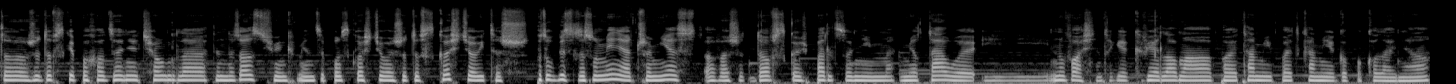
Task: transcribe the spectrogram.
to żydowskie pochodzenie ciągle ten rozdźwięk między polskością a żydowskością i też próby zrozumienia, czym jest owa żydowskość, bardzo nim miotały i no właśnie, tak jak wieloma poetami i poetkami jego pokolenia.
